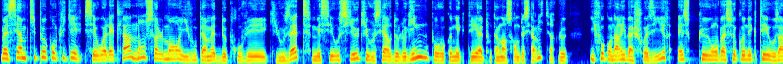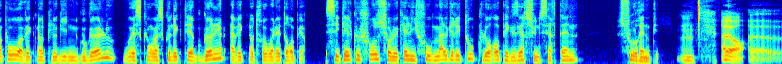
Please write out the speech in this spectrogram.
ben, c'est un petit peu compliqué. Ces wallets-là, non seulement ils vous permettent de prouver qui vous êtes, mais c'est aussi eux qui vous servent de login pour vous connecter à tout un ensemble de services. C'est-à-dire que il faut qu'on arrive à choisir est-ce qu'on va se connecter aux impôts avec notre login Google ou est-ce qu'on va se connecter à Google avec notre wallet européen? C'est quelque chose sur lequel il faut malgré tout que l'Europe exerce une certaine souveraineté. Mmh. Alors, euh,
